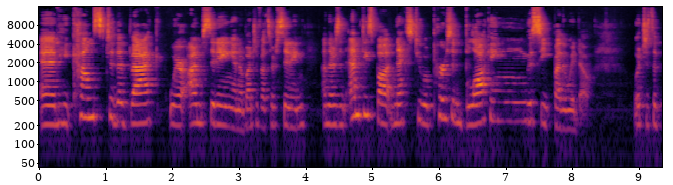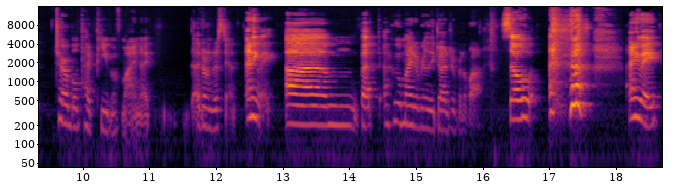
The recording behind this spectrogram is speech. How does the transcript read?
and he comes to the back where I'm sitting and a bunch of us are sitting, and there's an empty spot next to a person blocking the seat by the window which is a terrible pet peeve of mine. I I don't understand. Anyway, um, but who am I to really judge? Blah, blah, blah. So, anyway,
